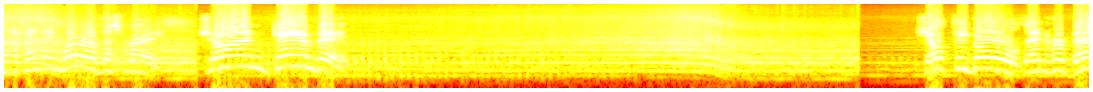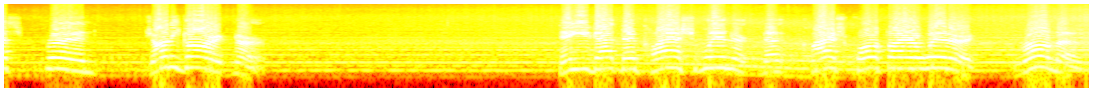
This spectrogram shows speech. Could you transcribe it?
The defending winner of this race. John Gambit. Chelsea Bowles and her best friend, Johnny Gardner. Then you got the Clash winner, the Clash qualifier winner, Ramos,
